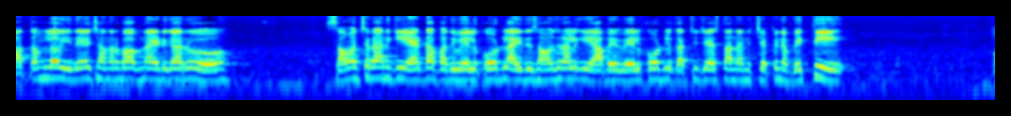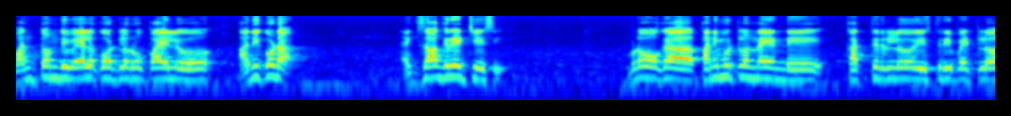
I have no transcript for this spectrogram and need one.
గతంలో ఇదే చంద్రబాబు నాయుడు గారు సంవత్సరానికి ఏటా పదివేల కోట్లు ఐదు సంవత్సరాలకి యాభై వేల కోట్లు ఖర్చు చేస్తానని చెప్పిన వ్యక్తి పంతొమ్మిది వేల కోట్ల రూపాయలు అది కూడా ఎగ్జాగరేట్ చేసి. ఇప్పుడు ఒక పనిముట్లు ఉన్నాయండి. కత్తిరలు ఇస్త్రీ పెట్టెలో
